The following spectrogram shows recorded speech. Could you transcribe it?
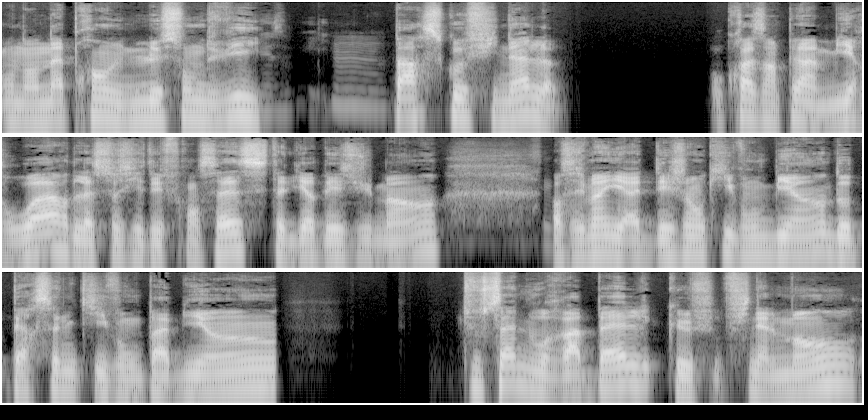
on en apprend une leçon de vie parce qu'au final, on croise un peu un miroir de la société française, c'est-à-dire des humains. Forcément, il y a des gens qui vont bien, d'autres personnes qui vont pas bien. Tout ça nous rappelle que finalement,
